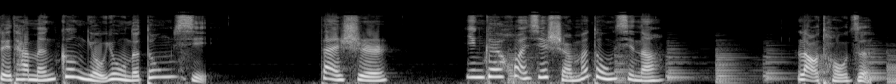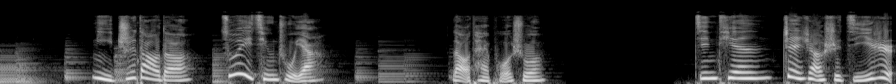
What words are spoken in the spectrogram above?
对他们更有用的东西，但是应该换些什么东西呢？老头子，你知道的最清楚呀。老太婆说：“今天镇上是吉日，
